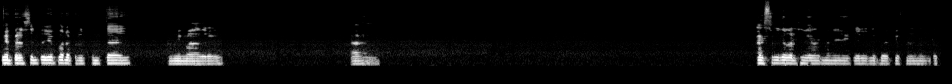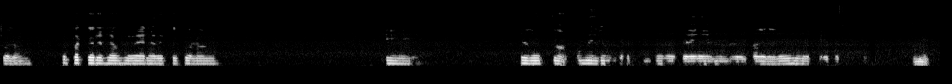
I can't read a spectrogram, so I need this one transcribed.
me presento yo para presentar a mi madre, a Alfredo García Hernández Guerrero Parque Fernando Colón, los pastores Raúl Rivera, Víctor Colón, todo esto humildemente presentado y pedido en el nombre del Padre, del Hijo y del Espíritu Santo. Amén.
